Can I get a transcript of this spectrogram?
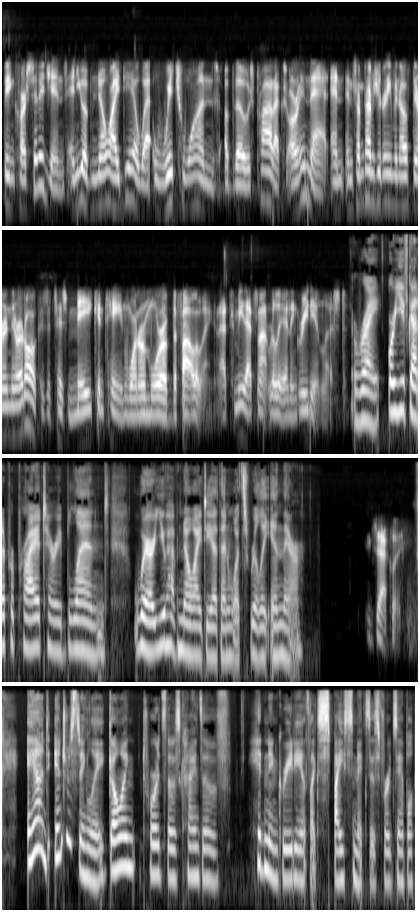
being carcinogens, and you have no idea what, which ones of those products are in that. And, and sometimes you don't even know if they're in there at all because it says may contain one or more of the following. That, to me, that's not really an ingredient list. Right. Or you've got a proprietary blend where you have no idea then what's really in there. Exactly. And interestingly, going towards those kinds of hidden ingredients like spice mixes, for example.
